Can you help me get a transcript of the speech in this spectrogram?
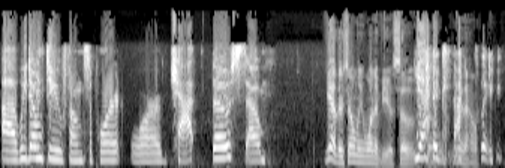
Uh, we don't do phone support or chat though. So yeah, there's only one of you. So yeah, so, exactly. You know.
